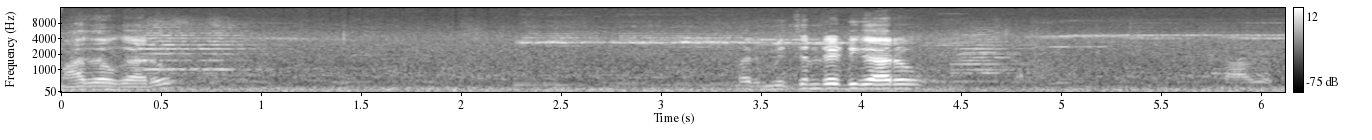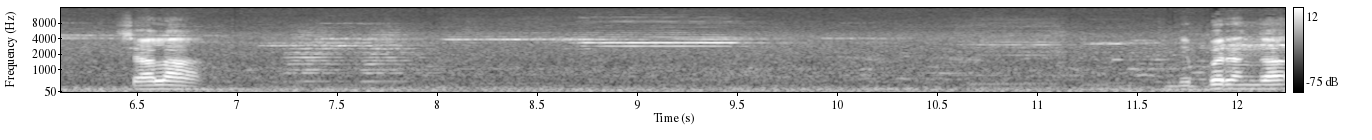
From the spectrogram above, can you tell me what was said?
మాధవ్ గారు. మరి మిథున్ రెడ్డి గారు చాలా నిబ్బరంగా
